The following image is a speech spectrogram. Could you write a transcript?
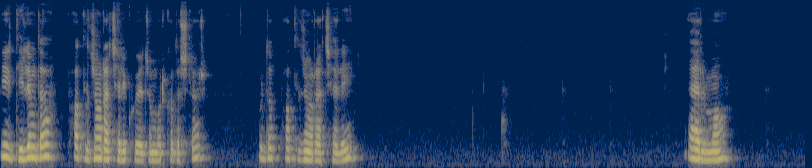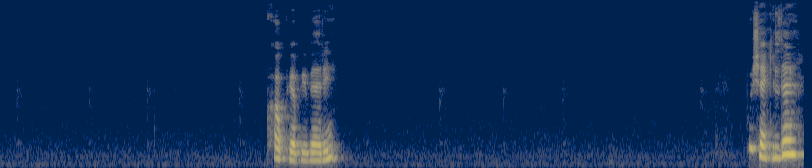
Bir dilim de patlıcan reçeli koyacağım arkadaşlar. Burada patlıcan reçeli. Elma. Kapya biberi. Bu şekilde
